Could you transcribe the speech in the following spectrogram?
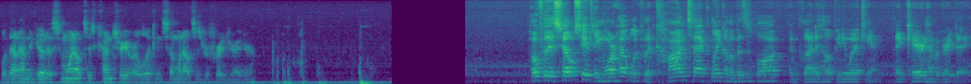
without having to go to someone else's country or look in someone else's refrigerator. Hopefully this helps you. If you need more help, look for the contact link on the business blog. I'm glad to help you any way I can. Take care and have a great day.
